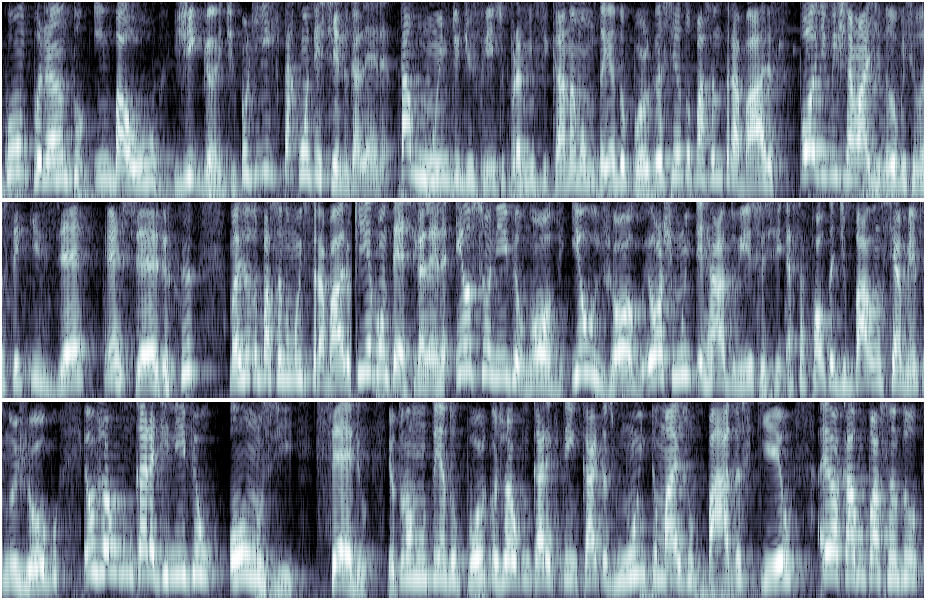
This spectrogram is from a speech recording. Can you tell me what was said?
comprando em baú gigante. Porque o que, que tá acontecendo, galera? Tá muito difícil pra mim ficar ficar na montanha do porco. Eu sei, eu tô passando trabalho, pode me chamar de noob se você quiser, é sério. Mas eu tô passando muito trabalho. O que, que acontece, galera? Eu sou nível 9 e eu jogo, eu acho muito errado isso, esse, essa falta de balanceamento no jogo. Eu jogo com um cara de nível 11, sério. Eu tô na montanha do porco, eu jogo com um cara que tem cartas muito mais upadas que eu. Aí eu acabo passando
